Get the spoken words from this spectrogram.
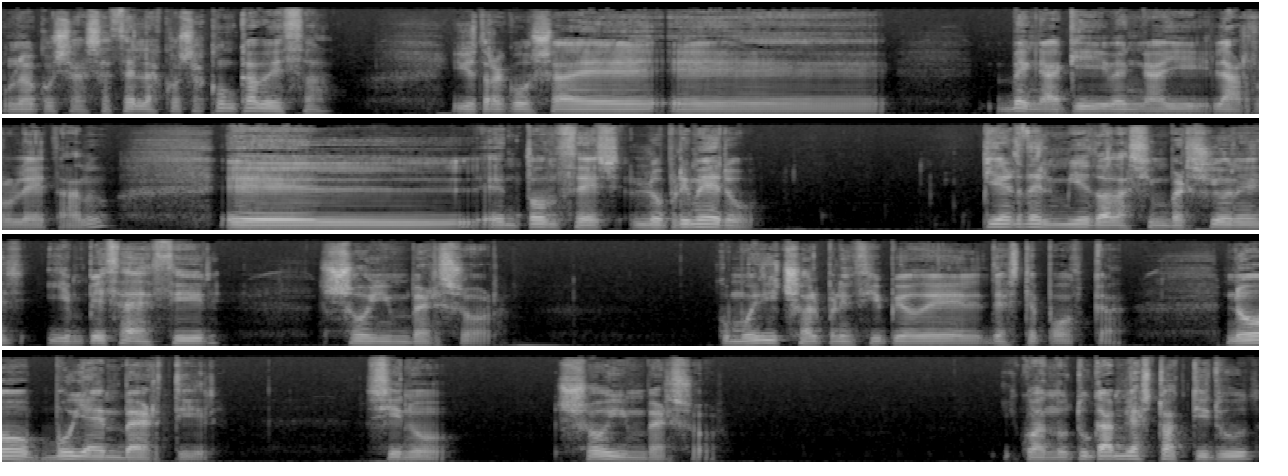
una cosa es hacer las cosas con cabeza y otra cosa es... Eh, venga aquí, venga allí, la ruleta, ¿no? entonces, lo primero, pierde el miedo a las inversiones y empieza a decir, soy inversor como he dicho al principio de, este podcast, no voy a invertir, sino soy inversor. Y cuando tú cambias tu actitud,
